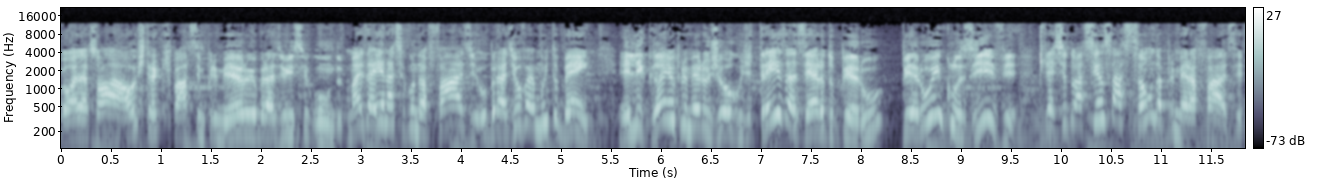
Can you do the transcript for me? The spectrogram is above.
olha só, a Áustria que passa em primeiro e o Brasil em segundo. Mas aí na segunda fase, o Brasil vai muito bem. Ele ganha o primeiro jogo de 3 a 0 do Peru. Peru, inclusive, que tinha sido a sensação da primeira fase.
